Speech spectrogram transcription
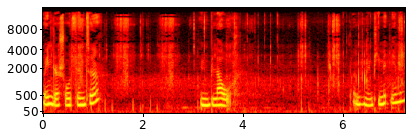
Ranger Schrotflinte. In Blau. Ich mir den Pi mitnehmen?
